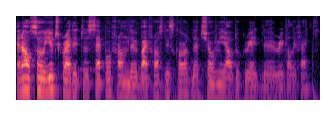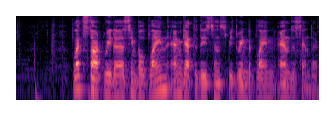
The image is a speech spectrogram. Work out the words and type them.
And also huge credit to Seppo from the Bifrost Discord that showed me how to create the ripple effect. Let's start with a simple plane and get the distance between the plane and the center.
